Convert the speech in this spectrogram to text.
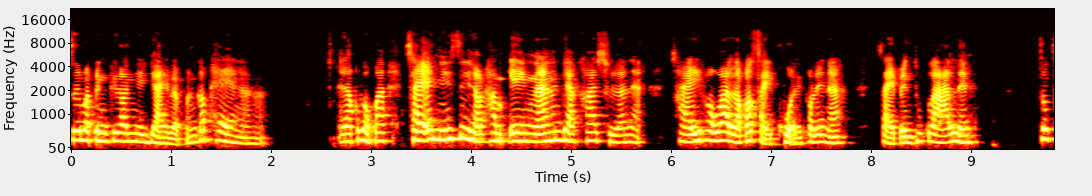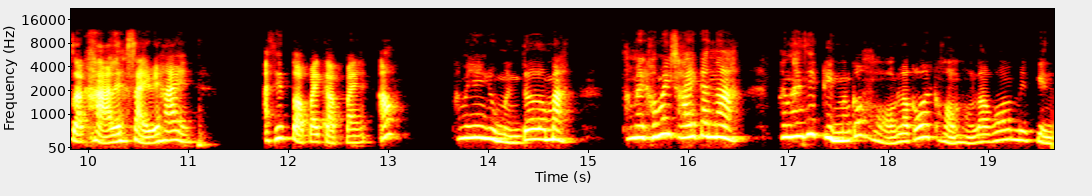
ซื้อมาเป็นแกลลอนใหญ่ ๆ แบบมันก็แพงอะค่ะแล้วก็บอกว่าใช้อันนี้สิเราทำเองนะน้ำยาฆ่าเชื้อเนี่ย ใช้เพราะว่าเราก็ใส่ขวดให้เขาเลยนะ ใส่เป็นทุกร้านเลย ทุกสาขาเลยใส่ไว้ให้ อาทิตย์ต่อไปกลับไป เอ้าทำไมยังอยู่เหมือนเดิมอะทำไมเขาไม่ใช้กันน่ะ ทั้งนั้นที่กลิ่นมันก็หอมเราก็ว่าหอมของเราเพราะมันเป็นกลิ่น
